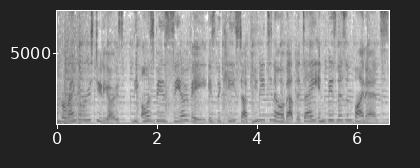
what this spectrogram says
From Barangaroo Studios, the AusBiz COB is the key stuff you need to know about the day in business and finance.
